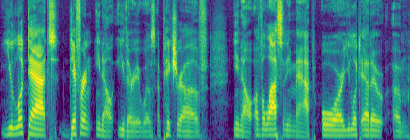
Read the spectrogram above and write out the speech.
you looked at different, you know, either it was a picture of, you know, a velocity map, or you looked at a, um,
